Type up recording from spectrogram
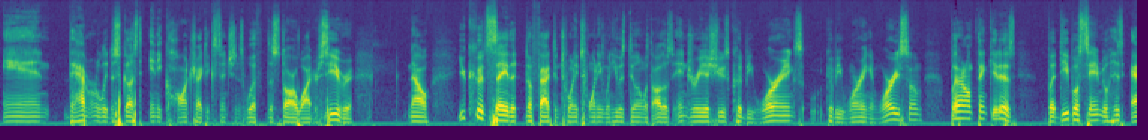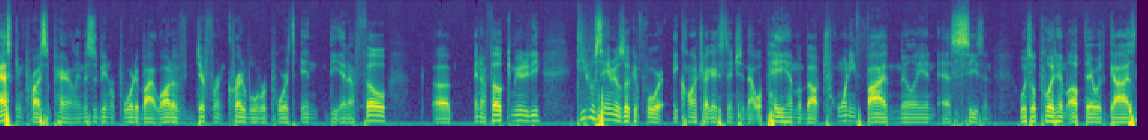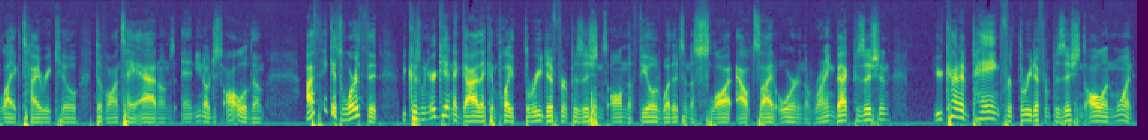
and they haven't really discussed any contract extensions with the star wide receiver. Now you could say that the fact in 2020 when he was dealing with all those injury issues could be worrying, could be worrying and worrisome, but I don't think it is. But Deebo Samuel, his asking price apparently, and this is being reported by a lot of different credible reports in the NFL uh, NFL community. Deebo Samuel's looking for a contract extension that will pay him about 25 million a season, which will put him up there with guys like Tyreek Hill, Davante Adams, and you know just all of them. I think it's worth it because when you're getting a guy that can play three different positions on the field, whether it's in the slot, outside, or in the running back position, you're kind of paying for three different positions all in one.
